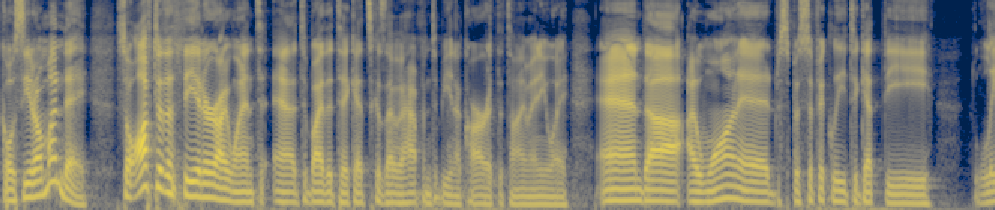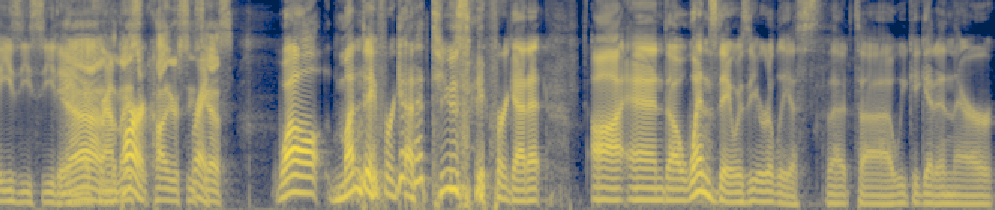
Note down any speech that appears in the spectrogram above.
go see it on Monday. So off to the theater I went uh, to buy the tickets because I happened to be in a car at the time anyway, and uh, I wanted specifically to get the lazy seating Yeah, at Grand the nicer Park. color seats, Right. yes. Well, Monday, forget it. Tuesday, forget it. Uh, and uh, Wednesday was the earliest that uh, we could get in there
